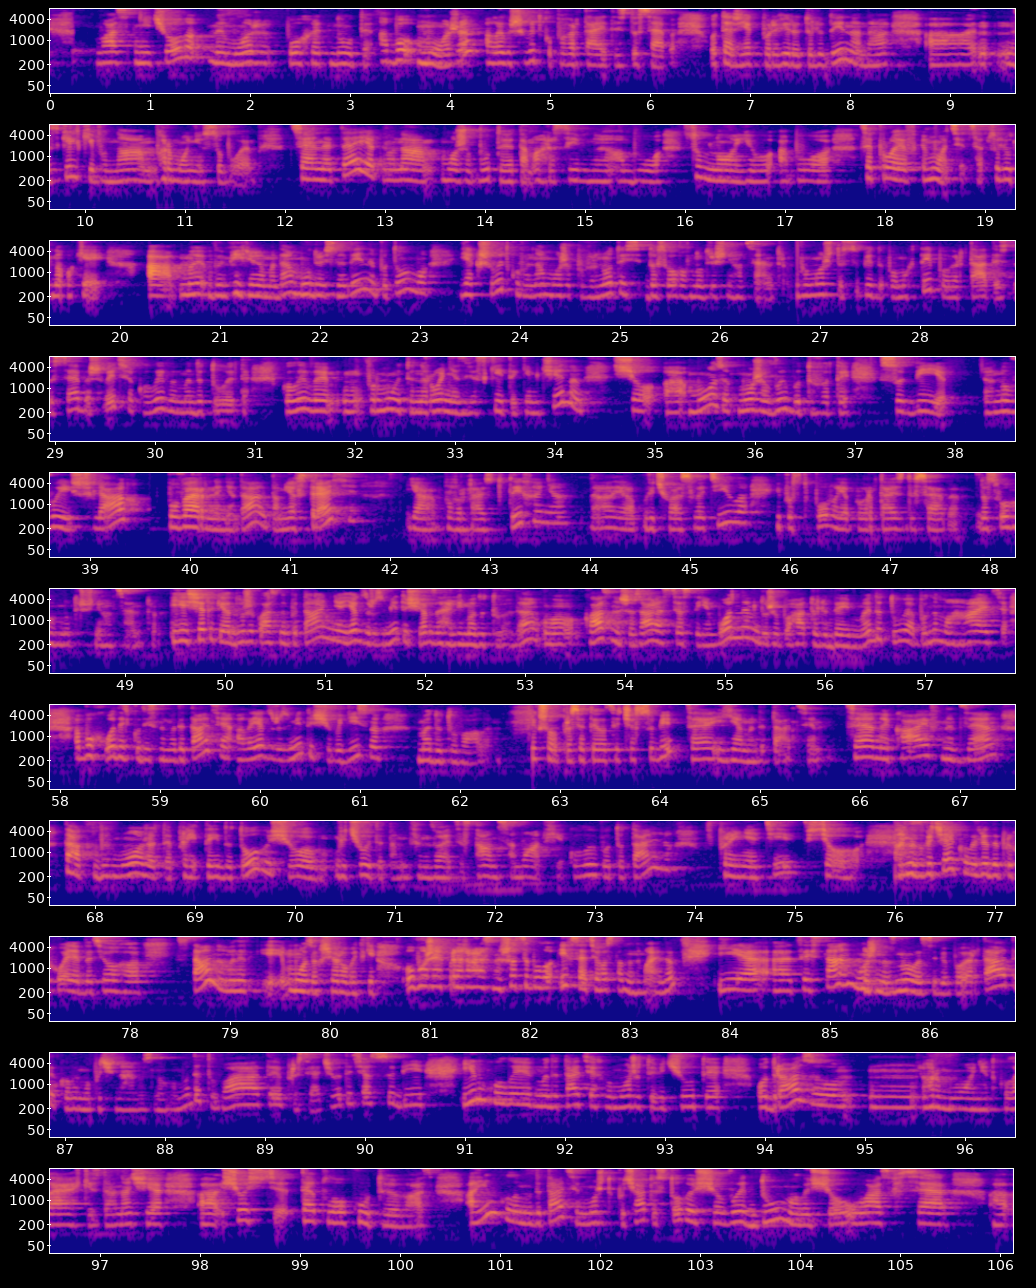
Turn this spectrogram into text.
Вас нічого не може похитнути. Або може, але ви швидко повертаєтесь до себе. От теж як перевірити людину на а, наскільки вона в гармонії з собою. Це не те, як вона може бути там агресивною або сумною, або це прояв емоцій, це абсолютно окей. А ми вимірюємо да, мудрість людини по тому, як швидко вона може повернутися до свого внутрішнього центру. Ви можете собі допомогти повертатись до себе швидше, коли ви медитуєте, коли ви формуєте нейронні зв'язки таким чином, що мозок може вибудувати собі е, новий шлях повернення. Да? Там я в стресі. Я повертаюсь до дихання, да, я відчуваю своє тіло, і поступово я повертаюсь до себе, до свого внутрішнього центру. І ще таке дуже класне питання: як зрозуміти, що я взагалі медитую? Да? О, класно, що зараз це стає модним. Дуже багато людей медитує або намагається, або ходить кудись на медитацію. Але як зрозуміти, що ви дійсно медитували? Якщо ви присвятили цей час собі, це є медитація. Це не кайф, не дзен. Так, ви можете прийти до того, що ви чуєте там, це називається стан самадхі, коли ви тотально в прийнятті всього. Але зазвичай, коли люди приходять до цього стану, вони і мозок що робить такий, о Боже, як прекрасно, що це було? І все цього стану немає. Да? І е, цей стан можна знову собі повертати, коли ми починаємо знову медитувати, присвячувати час собі. Інколи в медитаціях ви можете відчути одразу м, гармонію, легкість, да? наче е, щось тепло окутує вас. А інколи медитація можете почати з того, що ви думали, що у вас все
